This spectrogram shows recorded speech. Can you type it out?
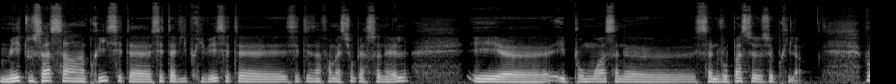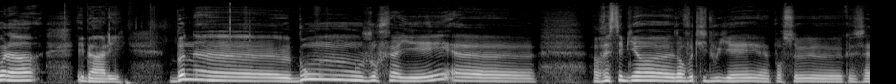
Mais tout ça, ça a un prix, c'est ta, vie privée, c'est tes informations personnelles. Euh, et, pour moi, ça ne, vaut pas ce, prix-là. Voilà, et eh bien allez, bonne, euh, férié. Restez bien dans votre lit douillet pour ceux que, ça,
